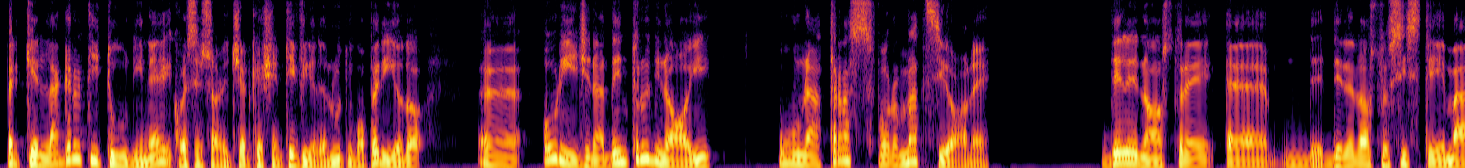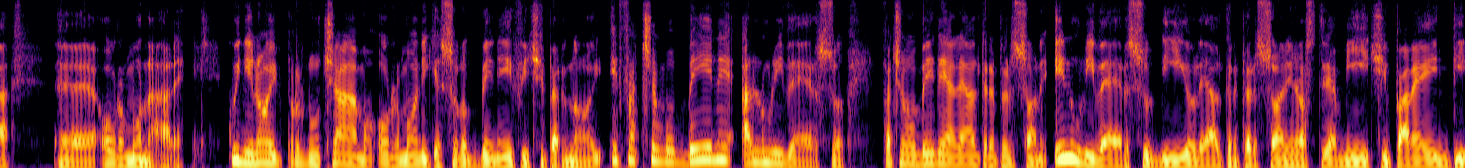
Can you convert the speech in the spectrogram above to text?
Perché la gratitudine, queste sono le ricerche scientifiche dell'ultimo periodo, eh, origina dentro di noi una trasformazione delle nostre, eh, de- del nostro sistema eh, ormonale. Quindi noi produciamo ormoni che sono benefici per noi e facciamo bene all'universo, facciamo bene alle altre persone. E l'universo, Dio, le altre persone, i nostri amici, i parenti,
